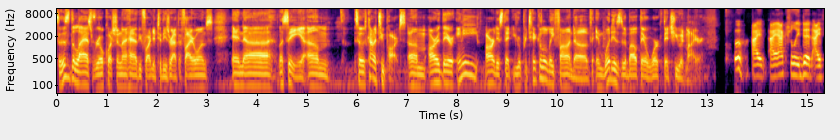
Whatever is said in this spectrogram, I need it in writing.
So this is the last real question I have before I get to these rapid fire ones. And uh, let's see. Um, so it's kind of two parts. Um, are there any artists that you're particularly fond of, and what is it about their work that you admire? Oh, I I actually did. I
